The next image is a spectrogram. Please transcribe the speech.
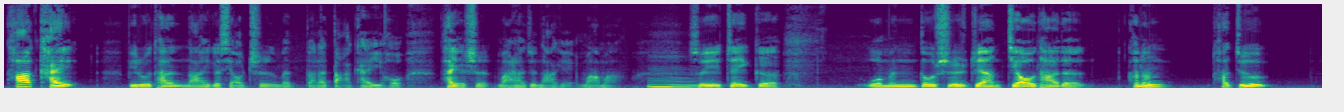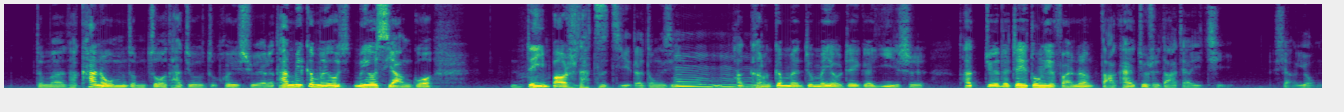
他开，比如他拿一个小吃，把把它打开以后，他也是马上就拿给妈妈。嗯，所以这个我们都是这样教他的，可能他就。怎么？他看着我们怎么做，他就会学了。他没根本没有没有想过这一包是他自己的东西。嗯嗯，他可能根本就没有这个意识。他觉得这些东西反正打开就是大家一起享用的。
